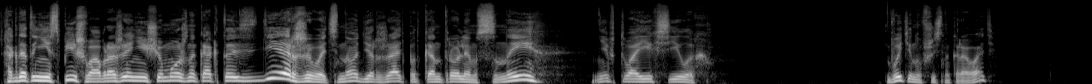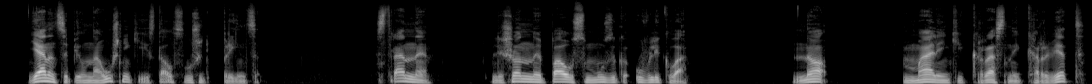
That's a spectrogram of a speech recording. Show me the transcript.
Когда ты не спишь, воображение еще можно как-то сдерживать, но держать под контролем сны не в твоих силах. Вытянувшись на кровать, я нацепил наушники и стал слушать принца. Странная, лишенная пауз музыка увлекла. Но маленький красный корвет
